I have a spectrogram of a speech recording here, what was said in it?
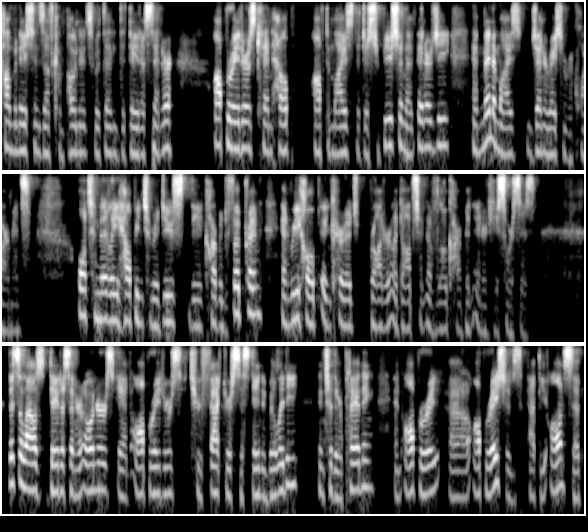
combinations of components within the data center, operators can help optimize the distribution of energy and minimize generation requirements, ultimately helping to reduce the carbon footprint and we hope encourage broader adoption of low carbon energy sources. This allows data center owners and operators to factor sustainability into their planning and operate uh, operations at the onset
